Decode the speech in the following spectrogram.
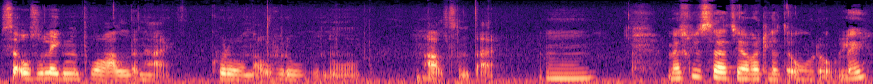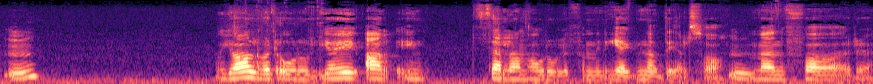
så. Och så lägger man på all den här corona-oron och allt sånt där. Mm. Men jag skulle säga att jag har varit lite orolig. Mm. Och jag har aldrig varit orolig. Jag är all, in, sällan orolig för min egna del så. Mm. Men för...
